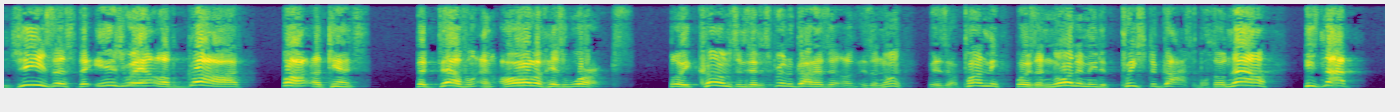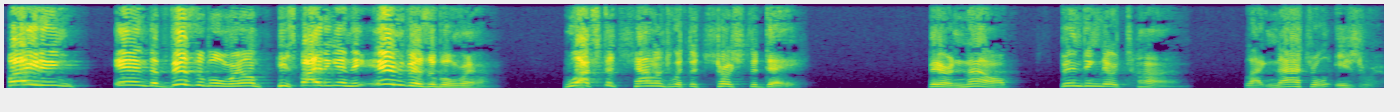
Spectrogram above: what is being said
Jesus, the Israel of God, fought against the devil and all of his works. So he comes and says, the Spirit of God has, uh, is anointed, is upon me, for he's anointed me to preach the gospel. So now he's not fighting in the visible realm, he's fighting in the invisible realm. What's the challenge with the church today? They're now spending their time like natural Israel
